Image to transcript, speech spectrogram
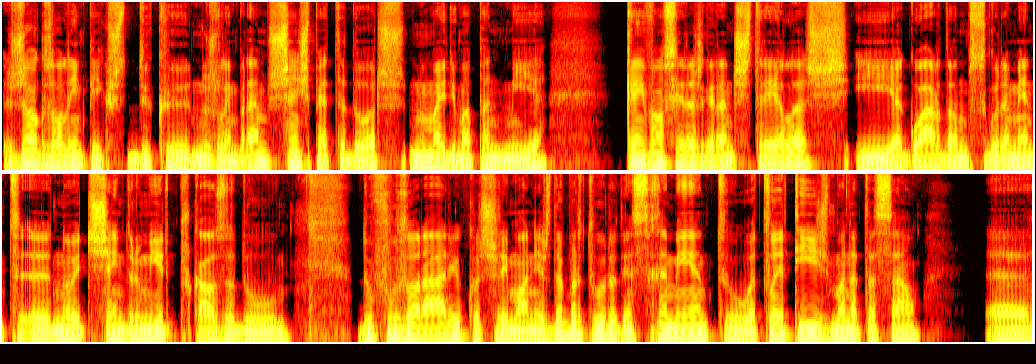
Jogos Olímpicos de que nos lembramos, sem espectadores, no meio de uma pandemia quem vão ser as grandes estrelas e aguardam-me seguramente eh, noites sem dormir por causa do, do fuso horário, com as cerimónias de abertura, de encerramento, o atletismo, a natação. Uh,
